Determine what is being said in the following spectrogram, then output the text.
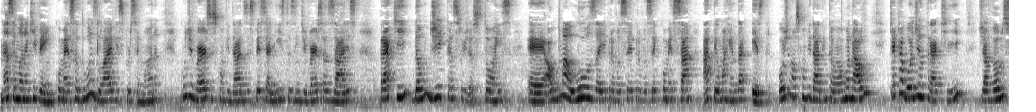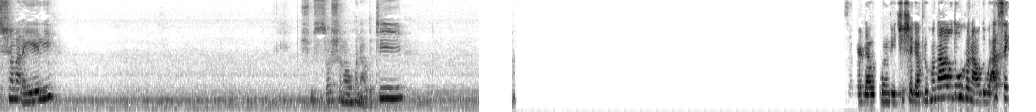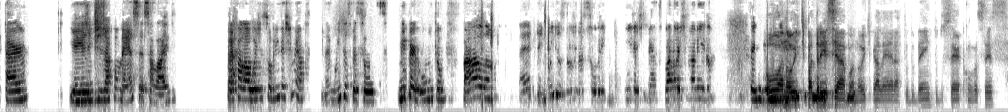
Na semana que vem começa duas lives por semana com diversos convidados especialistas em diversas áreas para que dão dicas, sugestões, é, alguma luz aí para você, para você começar a ter uma renda extra. Hoje o nosso convidado então é o Ronaldo, que acabou de entrar aqui. Já vamos chamar ele. Deixa eu só chamar o Ronaldo aqui. Aguardar o convite chegar para o Ronaldo, o Ronaldo aceitar. E aí a gente já começa essa live para falar hoje sobre investimento. Né? Muitas pessoas me perguntam, falam, né? Tem muitas dúvidas sobre investimento. Boa noite, meu amigo. Boa noite, Patrícia. Boa noite, galera. Tudo bem? Tudo certo com vocês?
